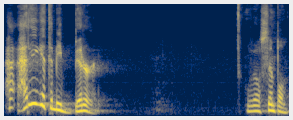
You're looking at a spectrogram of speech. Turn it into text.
How, how do you get to be bitter? Well, simple.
